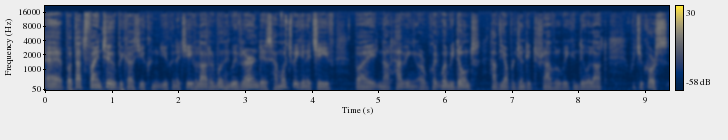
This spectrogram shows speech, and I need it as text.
Uh, but that's fine too because you can you can achieve a lot. And one thing we've learned is how much we can achieve by not having, or when we don't have the opportunity to travel, we can do a lot. Which, of course,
